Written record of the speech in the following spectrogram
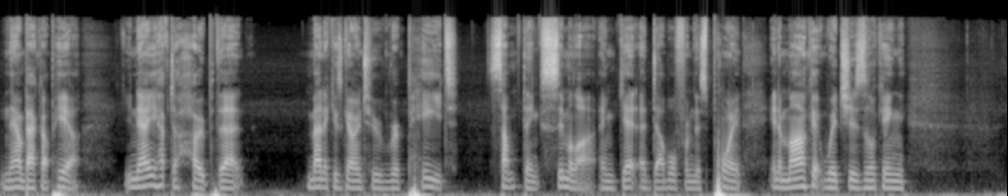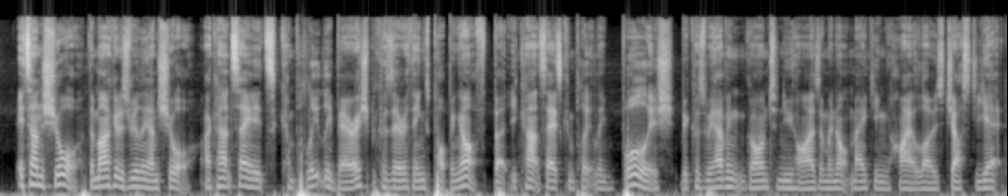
now back up here, you now you have to hope that Matic is going to repeat something similar and get a double from this point in a market which is looking it's unsure. The market is really unsure. I can't say it's completely bearish because everything's popping off, but you can't say it's completely bullish because we haven't gone to new highs and we're not making higher lows just yet.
